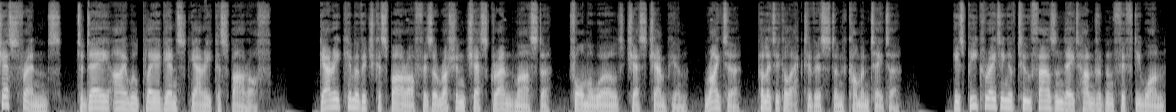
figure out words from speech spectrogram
chess friends, today I will play against Garry Kasparov. Garry Kimovich Kasparov is a Russian chess grandmaster, former world chess champion, writer, political activist and commentator. His peak rating of 2,851,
